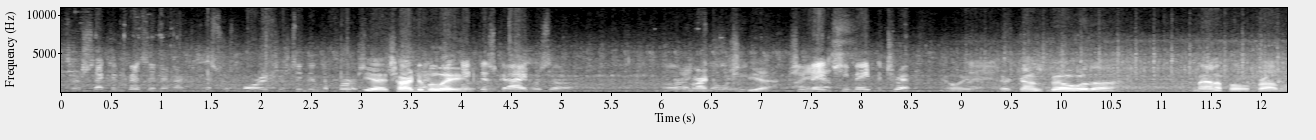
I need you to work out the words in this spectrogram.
It's our second visit, and this was more interesting than the first. Yeah, it's hard to I, believe. I think this guide was uh, remarkable. She, yeah. She made she made the trip. Oh yeah. Here comes Bill with a manifold problem.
